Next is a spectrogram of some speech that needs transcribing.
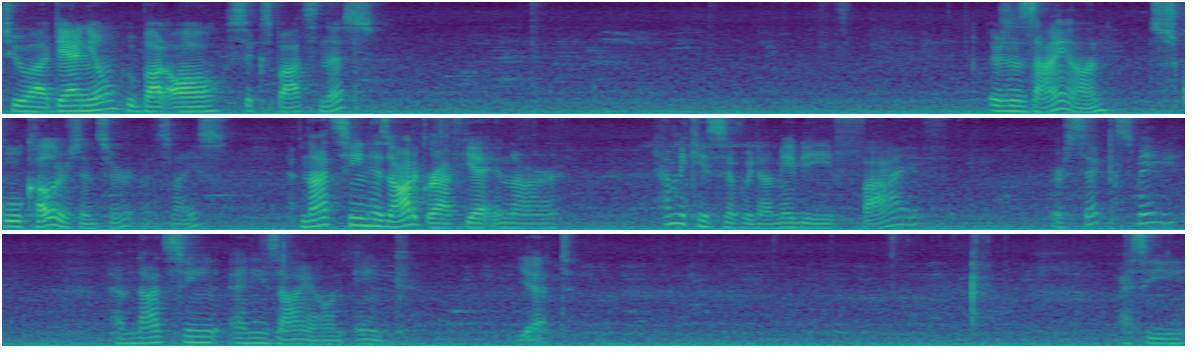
To uh, Daniel, who bought all six spots in this. There's a Zion school colors insert. That's nice. I've not seen his autograph yet in our how many cases have we done? Maybe five or six, maybe? Have not seen any Zion ink yet. I see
